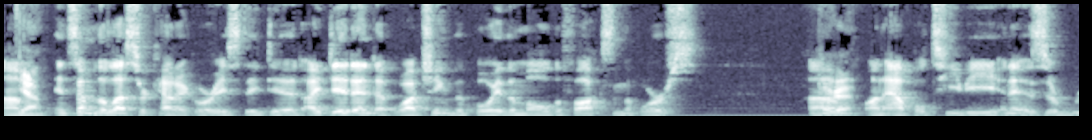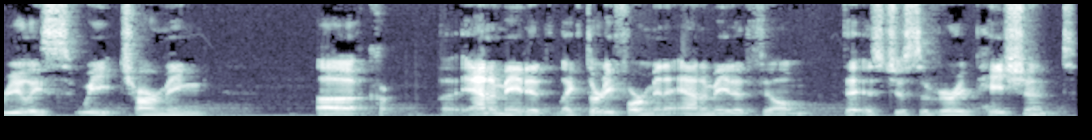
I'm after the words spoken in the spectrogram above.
Um, Yeah. In some of the lesser categories, they did. I did end up watching The Boy, the Mole, the Fox, and the Horse um, Okay. on Apple TV, and it is a really sweet, charming, uh, animated, like 34 minute animated film that is just a very patient,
